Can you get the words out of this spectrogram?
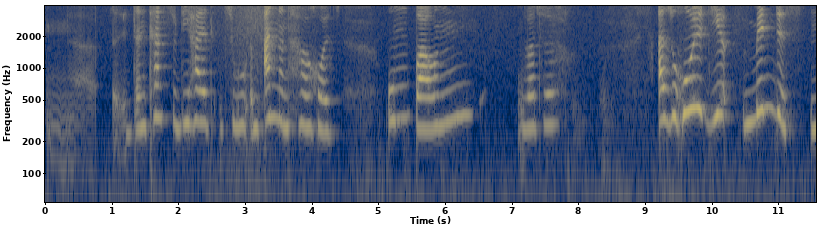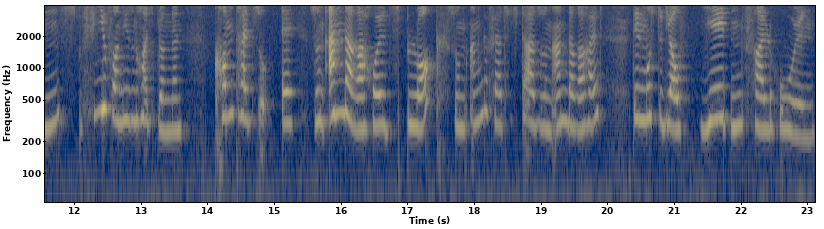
äh, dann kannst du die halt zu einem anderen Holz umbauen. Warte. Also hol dir mindestens vier von diesen Holzblöcken. Dann kommt halt so, äh, so ein anderer Holzblock, so ein angefertigter, so ein anderer halt. Den musst du dir auf jeden Fall holen.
